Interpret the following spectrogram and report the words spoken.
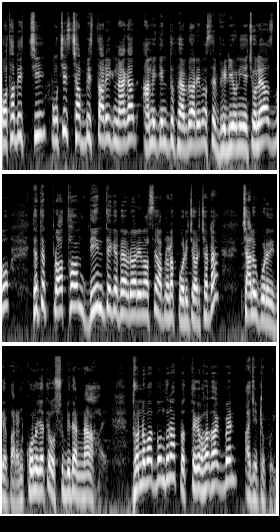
কথা দিচ্ছি। পঁচিশ ছাব্বিশ তারিখ নাগাদ আমি কিন্তু ফেব্রুয়ারি মাসের ভিডিও নিয়ে চলে আসব, যাতে প্রথম দিন থেকে ফেব্রুয়ারি মাসে আপনারা পরিচর্যাটা চালু করে দিতে পারেন, কোনো যাতে অসুবিধা না হয়। ধন্যবাদ বন্ধুরা, প্রত্যেকে ভালো থাকবেন, আজ এটুকুই।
